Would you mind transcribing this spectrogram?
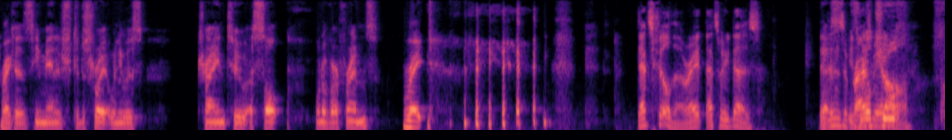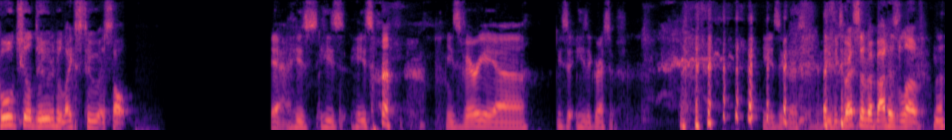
Right. because he managed to destroy it when he was trying to assault one of our friends. Right. That's Phil, though, right? That's what he does. It doesn't surprise real me at all. Cool, chill dude who likes to assault. Yeah, he's he's he's he's very uh he's he's aggressive. He is aggressive. He's aggressive about his love. No?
